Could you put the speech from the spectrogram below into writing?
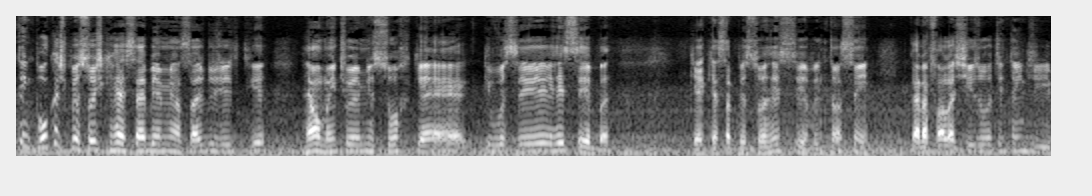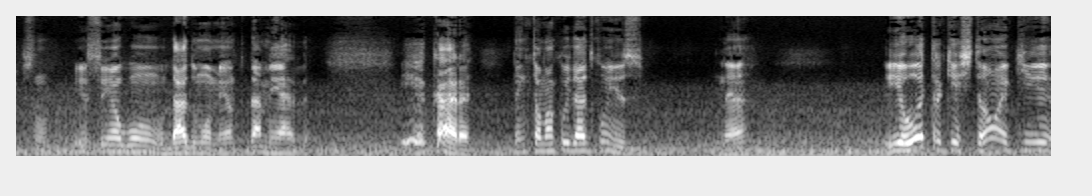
tem poucas pessoas que recebem a mensagem do jeito que realmente o emissor quer que você receba, quer que essa pessoa receba. Então, assim, o cara fala X, o outro entende Y. Isso em algum dado momento dá merda. E, cara, tem que tomar cuidado com isso, né? E outra questão é que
